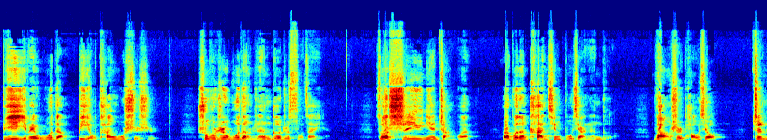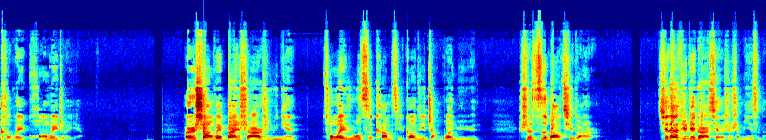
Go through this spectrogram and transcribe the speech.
彼以为吾等必有贪污事实，殊不知吾等人格之所在也。做十余年长官而不能看清部下人格。往事咆哮，真可谓狂为者也。而上位办事二十余年，从未如此看不起高级长官，云云，实自暴其短耳。钱大军这段写的是什么意思呢？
